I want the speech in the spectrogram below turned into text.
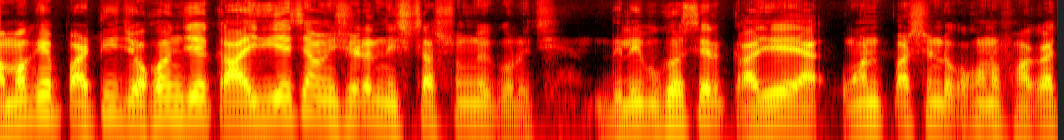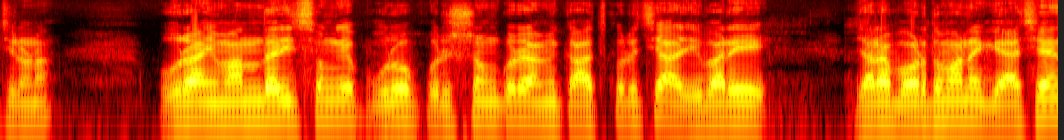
আমাকে পার্টি যখন যে কাজ দিয়েছে, আমি সেটা নিষ্ঠার সঙ্গে করেছি। দিলীপ ঘোষের কাজে ওয়ান পার্সেন্টও কখনো ফাঁকা ছিল না। পুরো ইমানদারির সঙ্গে পুরো পরিশ্রম করে আমি কাজ করেছি। আর এবারে যারা বর্ধমানে গেছেন,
